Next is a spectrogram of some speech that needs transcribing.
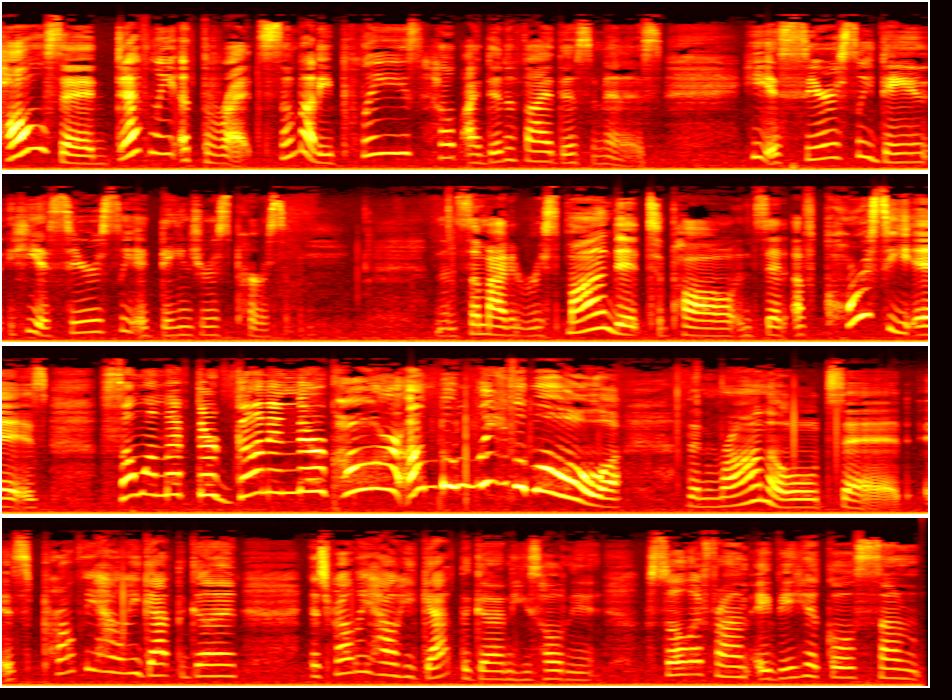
Paul said, definitely a threat. Somebody please help identify this menace. He is seriously da- he is seriously a dangerous person. And then somebody responded to Paul and said, Of course he is. Someone left their gun in their car. Unbelievable. Then Ronald said, It's probably how he got the gun. It's probably how he got the gun. He's holding it. Stole it from a vehicle some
